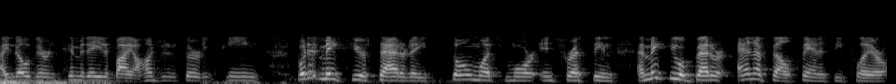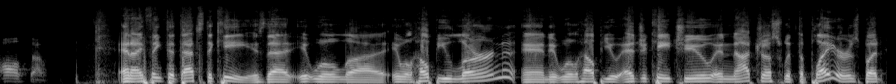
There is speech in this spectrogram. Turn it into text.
I know they're intimidated by 130 teams, but it makes your Saturday so much more interesting and makes you a better NFL fantasy player also. And I think that that's the key is that it will uh, it will help you learn and it will help you educate you and not just with the players but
